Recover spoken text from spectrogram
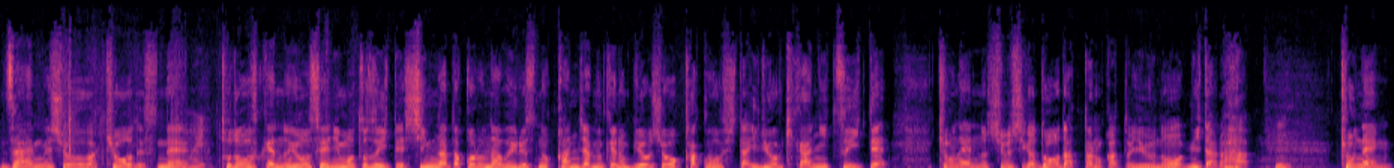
えー、財務省は今日ですね、はい、都道府県の要請に基づいて新型コロナウイルスの患者向けの病床を確保した医療機関について、去年の収支がどうだったのかというのを見たら、うん、去年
